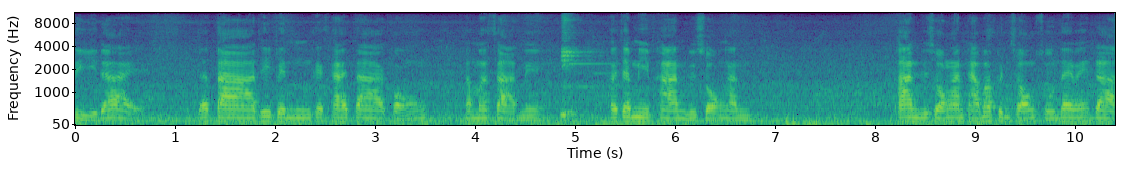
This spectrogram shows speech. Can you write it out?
สี่ได้ และตาที่เป็นคล้ายๆตาของ ธรรมศาสตร์นี่เขาจะมีพานอยู่สองอัน พานอยู่สองอันถามว่าเป็นสองศูนย์ได้ไหมได้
